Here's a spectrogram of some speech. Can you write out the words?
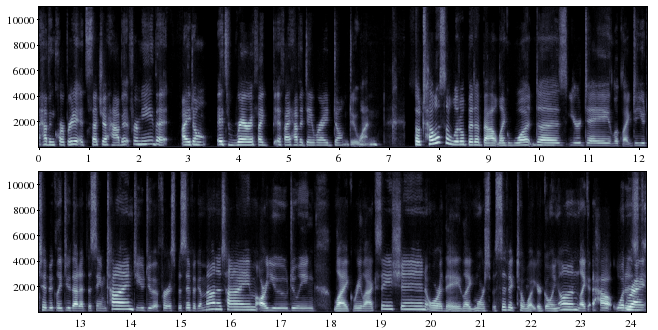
have incorporated it's such a habit for me that I don't it's rare if I if I have a day where I don't do one. So tell us a little bit about like what does your day look like? Do you typically do that at the same time? Do you do it for a specific amount of time? Are you doing like relaxation or are they like more specific to what you're going on? Like how what is Right.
